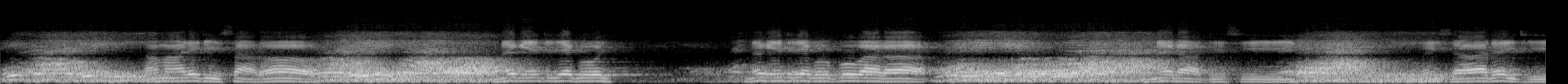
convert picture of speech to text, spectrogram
မိစ္ဆာဒိဋ္ဌိသမာဓိဋ္ဌိစတော့မဂ္ဂင်တရားကိုမဂ္ဂင်တရားကို၉ပါးကမဂ္ဂပစ္စည်းမိစ္ဆာဒိဋ္ဌိ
